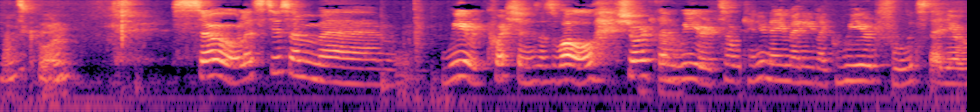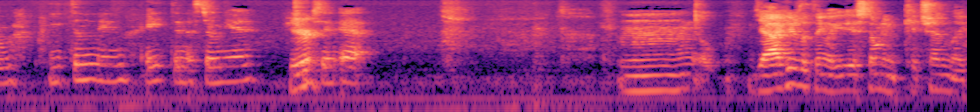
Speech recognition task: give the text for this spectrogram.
That's cool. So let's do some um, weird questions as well, short and weird. So can you name any like weird foods that you've eaten in ate in Estonia? Here? Yeah. Mm, yeah, here's the thing. Like Estonian kitchen, like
